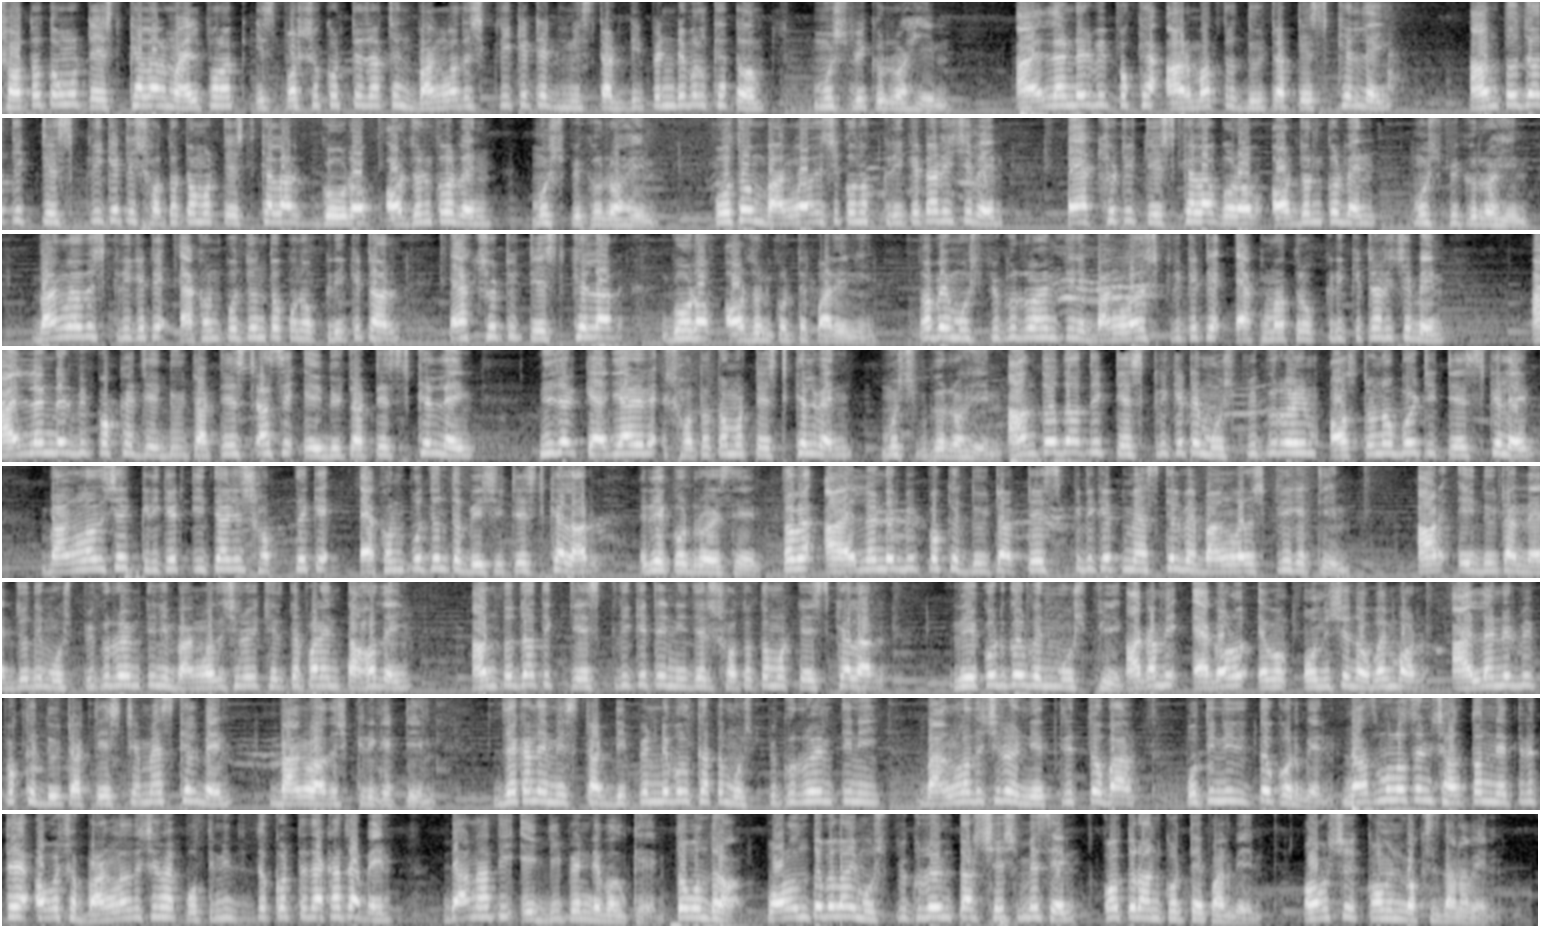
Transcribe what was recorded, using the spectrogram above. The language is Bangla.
শততম টেস্ট খেলার মাইলফলক স্পর্শ করতে যাচ্ছেন বাংলাদেশ ক্রিকেটের মিস্টার ডিপেন্ডেবল খ্যাত মুশফিকুর রহিম। আয়ারল্যান্ডের বিপক্ষে আর মাত্র দুইটা টেস্ট খেললেই আন্তর্জাতিক টেস্ট ক্রিকেটে শততম টেস্ট খেলার গৌরব অর্জন করবেন মুশফিকুর রহিম। প্রথম বাংলাদেশি কোনো ক্রিকেটার হিসেবে একশোটি টেস্ট খেলা গৌরব অর্জন করবেন মুশফিকুর রহিম। বাংলাদেশ ক্রিকেটে এখন পর্যন্ত কোনো ক্রিকেটার একশোটি টেস্ট খেলার গৌরব অর্জন করতে পারেনি। তবে মুশফিকুর রহিম তিনি বাংলাদেশ ক্রিকেটে একমাত্র ক্রিকেটার হিসেবে আয়ারল্যান্ডের বিপক্ষে যে দুইটা টেস্ট আছে, এই দুইটা টেস্ট খেললেই নিজের ক্যারিয়ারের শততম টেস্ট খেলবেন মুশফিকুর রহিম। আন্তর্জাতিক টেস্ট ক্রিকেটে মুশফিকুর রহিম অষ্টানব্বইটি টেস্ট খেলে বাংলাদেশের ক্রিকেট ইতিহাসে সবথেকে এখন পর্যন্ত বেশি টেস্ট খেলার রেকর্ড রয়েছে। তবে আয়ারল্যান্ডের বিপক্ষে দুইটা টেস্ট ক্রিকেট ম্যাচ খেলবে বাংলাদেশ ক্রিকেট টিম। আর এই দুইটা ম্যাচ যদি মুশফিকুর রহিম তিনি বাংলাদেশের হয়ে খেলতে পারেন, তাহলেই আন্তর্জাতিক টেস্ট ক্রিকেটে নিজের শততম টেস্ট খেলার রেকর্ড করবেন মুশফিক। আগামী এগারো এবং উনিশে নভেম্বর আয়ারল্যান্ডের বিপক্ষে দুইটা টেস্ট ম্যাচ খেলবে বাংলাদেশ ক্রিকেট টিম। যেখানে মিস্টার ডিপেন্ডেবল খ্যাত মুশফিকুর রহিম তিনি বাংলাদেশের নেতৃত্ব বা প্রতিনিধিত্ব করবেন। নাজমুল হোসেন শান্তর নেতৃত্বে অবশ্য বাংলাদেশের হয়ে প্রতিনিধিত্ব করতে দেখা যাবে ডানহাতি এই ডিপেন্ডেবলকে। তো বন্ধুরা, পরন্ত বেলায় মুশফিকুর রহিম তার শেষ ম্যাচে কত রান করতে পারবে? অবশ্যই কমেন্ট বক্সে জানাবেন।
